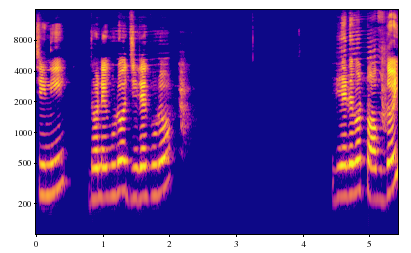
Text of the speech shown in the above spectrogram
চিনি, ধনে গুঁড়ো, জিরে গুঁড়ো। দিয়ে দেবো টক দই।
